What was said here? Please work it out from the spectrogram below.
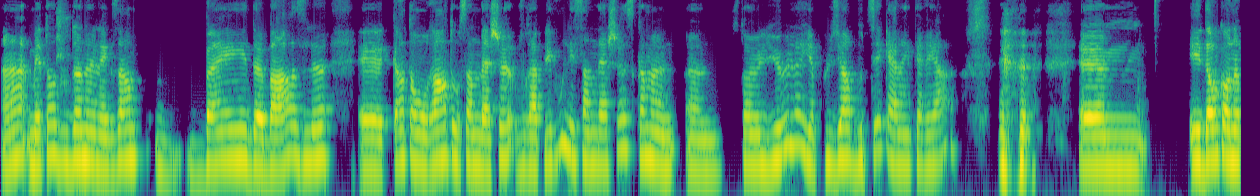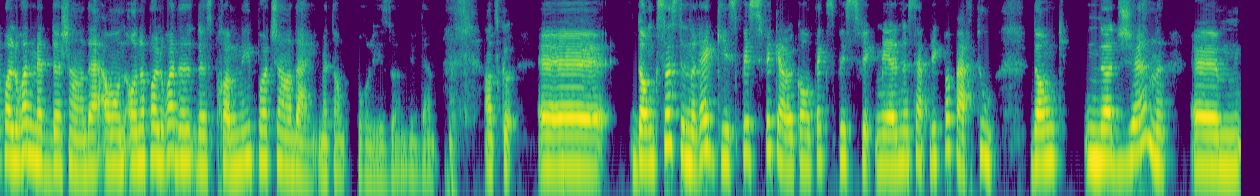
Hein. Mettons, je vous donne un exemple bien de base. Quand on rentre au centre d'achat, vous rappelez-vous, les centres d'achat, c'est comme un, un lieu, il y a plusieurs boutiques à l'intérieur. Et donc, on n'a pas le droit de mettre de chandail. On n'a pas le droit de, se promener, pas de chandail, mettons, pour les hommes, évidemment. En tout cas, donc ça, c'est une règle qui est spécifique à un contexte spécifique, mais elle ne s'applique pas partout. Donc, notre jeune, euh,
